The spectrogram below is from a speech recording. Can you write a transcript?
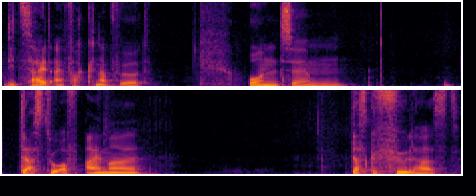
die Zeit einfach knapp wird und ähm, dass du auf einmal das Gefühl hast,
